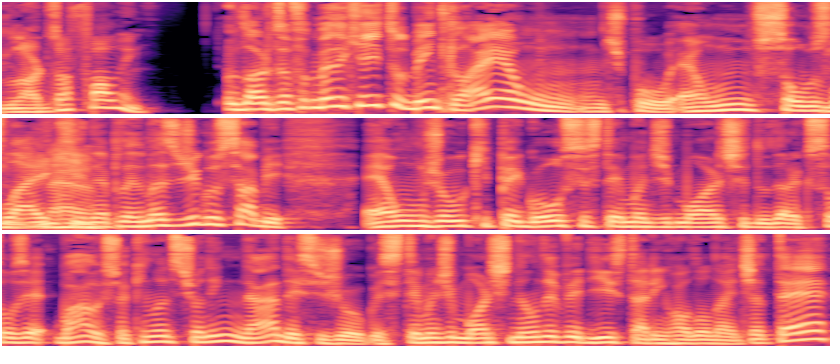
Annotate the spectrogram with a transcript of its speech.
Lords of Fallen. Lords of Mas aqui aí tudo bem que lá é um, tipo, é um Souls-like, É. né? Mas eu digo, sabe, é um jogo que pegou o sistema de morte do Dark Souls e é, uau, isso aqui não adiciona em nada esse jogo. Esse sistema de morte não deveria estar em Hollow Knight. Até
